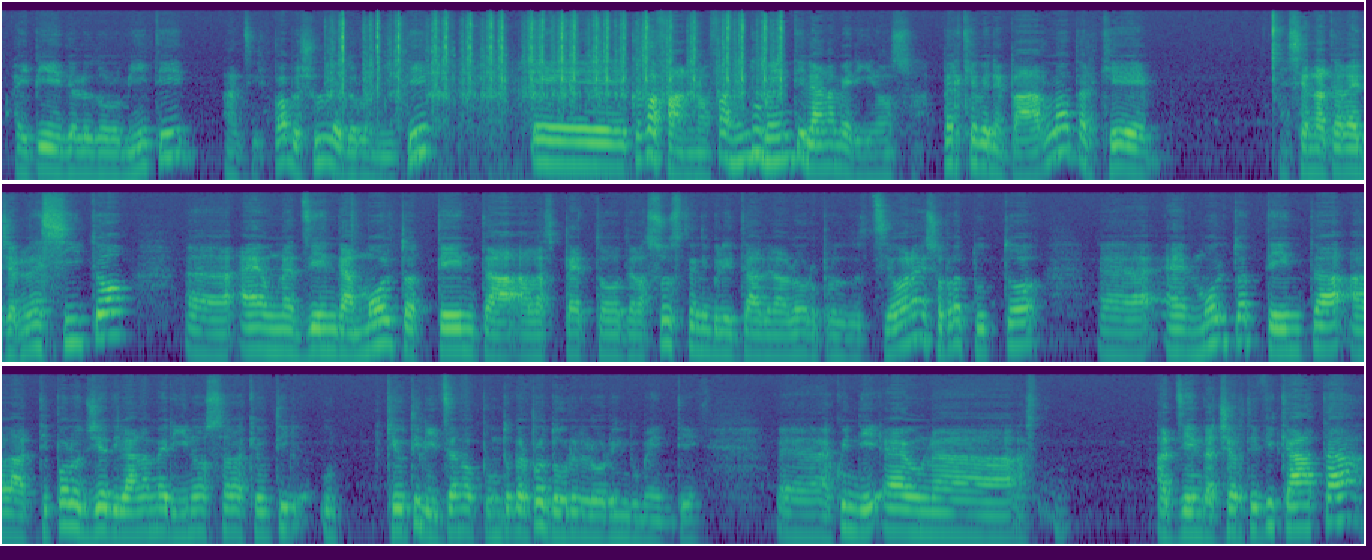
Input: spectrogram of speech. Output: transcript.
ai piedi delle Dolomiti, anzi proprio sulle Dolomiti. E cosa fanno? Fanno indumenti lana merinos. Perché ve ne parlo? Perché se andate a leggere nel sito eh, è un'azienda molto attenta all'aspetto della sostenibilità della loro produzione e soprattutto eh, è molto attenta alla tipologia di lana merinos che, uti- che utilizzano appunto per produrre i loro indumenti eh, quindi è un'azienda certificata,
